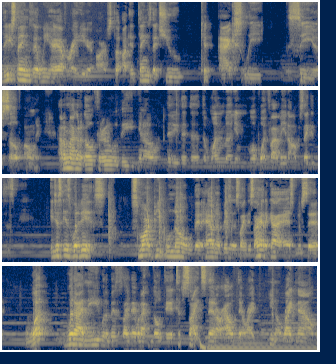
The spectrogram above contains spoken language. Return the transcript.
these things that we have right here are stuff, uh, things that you can actually see yourself owning. I'm not going to go through the, you know, the the the, the one million, one point five million dollars. Like it just, it just is what it is. Smart people know that having a business like this. I had a guy ask me, said, "What would I need with a business like that when I can go there to the sites that are out there right, you know, right now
